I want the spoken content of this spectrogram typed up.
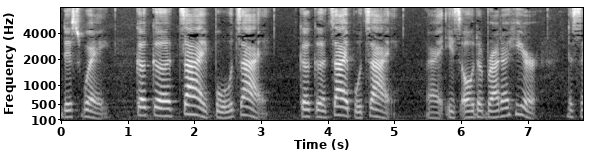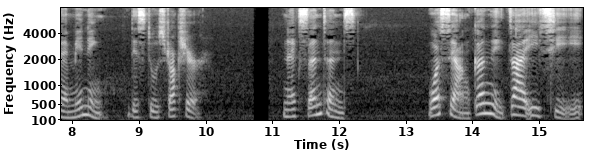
this way 哥哥在不在 哥哥在不在 right it's older brother here the same meaning these two structure next sentence 我想跟你在一起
